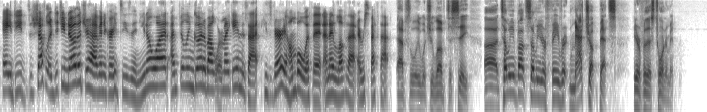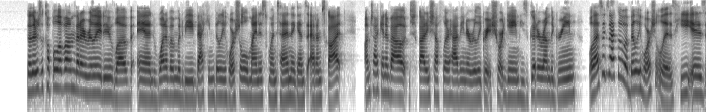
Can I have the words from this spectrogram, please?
hey, dude, Scheffler, did you know that you're having a great season? You know what? I'm feeling good about where my game is at. He's very humble with it. And I love that. I respect that. Absolutely what you love to see. Uh, tell me about some of your favorite matchup bets here for this tournament. So there's a couple of them that I really do love, and one of them would be backing Billy Horschel minus 110 against Adam Scott. I'm talking about Scotty Scheffler having a really great short game. He's good around the green. Well, that's exactly what Billy Horschel is. He is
